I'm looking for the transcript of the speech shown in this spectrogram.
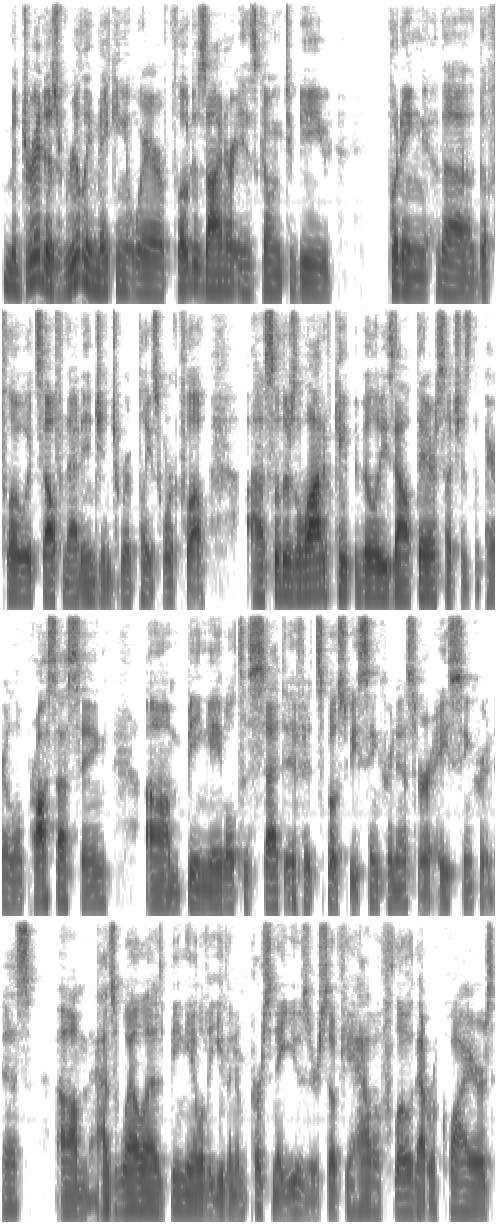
Madrid is really making it where Flow Designer is going to be putting the, the flow itself in that engine to replace workflow. Uh, so there's a lot of capabilities out there, such as the parallel processing, um, being able to set if it's supposed to be synchronous or asynchronous, um, as well as being able to even impersonate users. So if you have a flow that requires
